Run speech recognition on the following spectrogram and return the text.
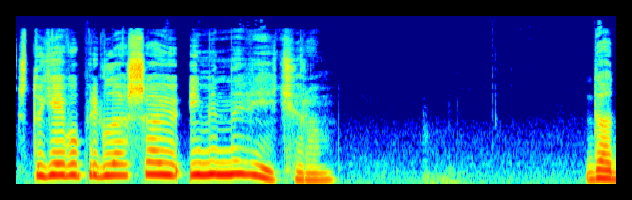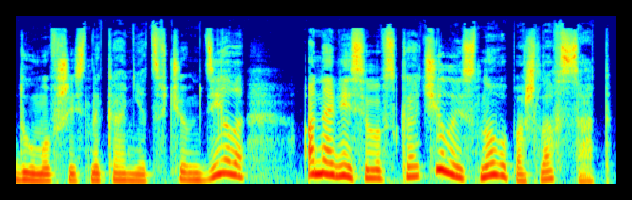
что я его приглашаю именно вечером. Додумавшись, наконец, в чем дело, она весело вскочила и снова пошла в сад.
